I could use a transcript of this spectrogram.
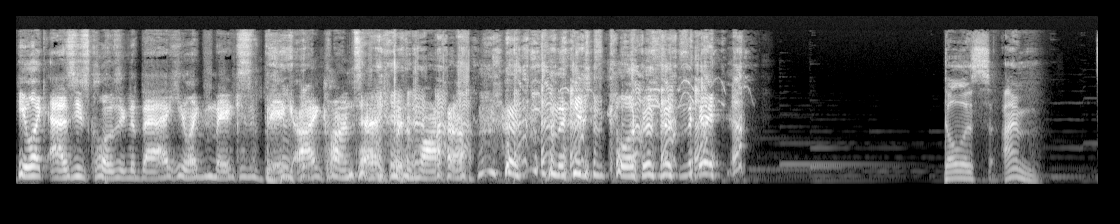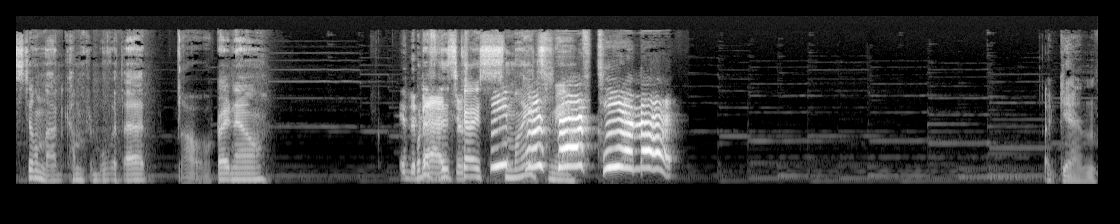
He like as he's closing the bag, he like makes big eye contact with Mara, and then he just closes it. Dolus, I'm still not comfortable with that Oh, right now. In the What if this just, guy "We smites me?" Tiamat. again.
